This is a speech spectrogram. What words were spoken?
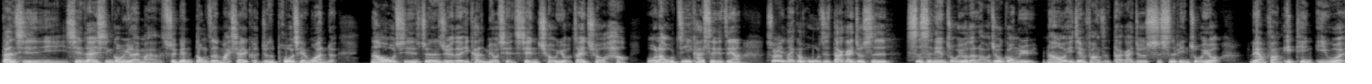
但其实你现在新公寓来买，随便动辄买下来可能就是破千万的。然后我其实真的觉得一开始没有钱，先求有再求好。我老吴自己一开始也这样，所以那个屋子大概就是四十年左右的老旧公寓，然后一间房子大概就是十四平左右，两房一厅一卫。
